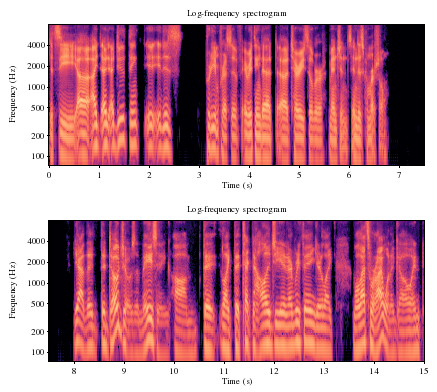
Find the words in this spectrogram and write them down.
let's see. Uh, I, I I do think it, it is pretty impressive everything that uh, Terry Silver mentions in this commercial. yeah the the dojo is amazing um the like the technology and everything you're like well that's where i want to go and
